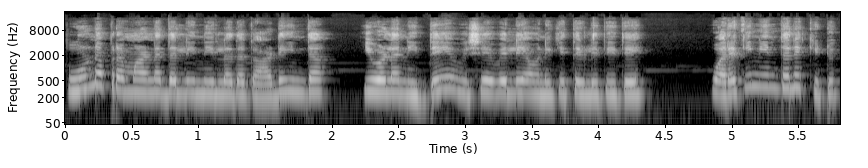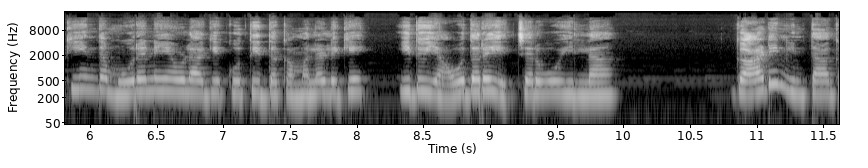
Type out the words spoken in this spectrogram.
ಪೂರ್ಣ ಪ್ರಮಾಣದಲ್ಲಿ ನಿಲ್ಲದ ಗಾಡಿಯಿಂದ ಇವಳ ನಿದ್ದೆಯ ವಿಷಯದಲ್ಲಿ ಅವನಿಗೆ ತಿಳಿದಿದೆ. ಹೊರಗಿನಿಂದಲೇ ಕಿಟಕಿಯಿಂದ ಮೂರನೆಯವಳಾಗಿ ಕೂತಿದ್ದ ಕಮಲಳಿಗೆ ಇದು ಯಾವುದರ ಎಚ್ಚರವೂ ಇಲ್ಲ. ಗಾಡಿ ನಿಂತಾಗ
